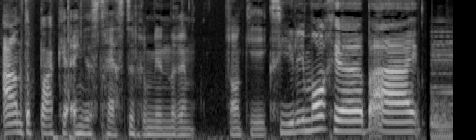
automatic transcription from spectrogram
aan te pakken en je stress te verminderen. Oké, ik zie jullie morgen. Bye.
